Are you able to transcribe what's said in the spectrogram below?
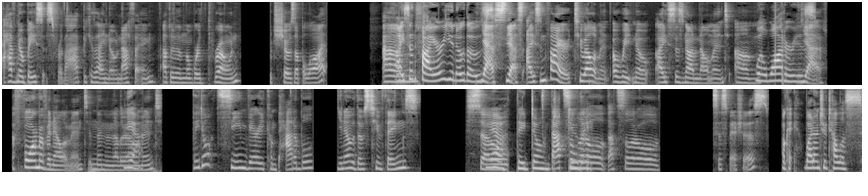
I have no basis for that because I know nothing other than the word throne, which shows up a lot. Um, Ice and fire, you know those. Yes, yes, ice and fire, two element. Oh wait, no, ice is not an element. Um, Well, water is. yeah. A form of an element and then another Yeah. element. They don't seem very compatible, you know, those two things. So yeah, they don't. that's do a they? little that's a little suspicious. Okay, why don't you tell us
